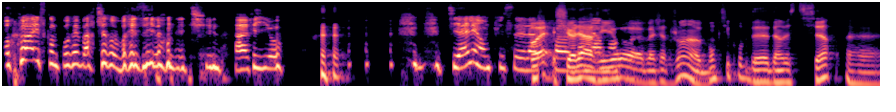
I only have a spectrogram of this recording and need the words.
Pourquoi est-ce qu'on pourrait partir au Brésil en études à Rio? Tu y allé en plus euh, là Ouais, je, suis allé à Rio. Euh, bah, j'ai rejoint un bon petit groupe d'investisseurs euh,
